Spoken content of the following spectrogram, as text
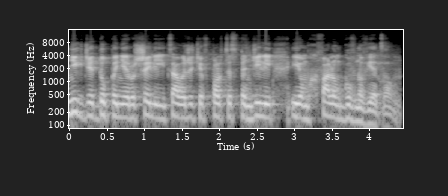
nigdzie dupy nie ruszyli i całe życie w Polsce spędzili i ją chwalą, gówno wiedzą.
